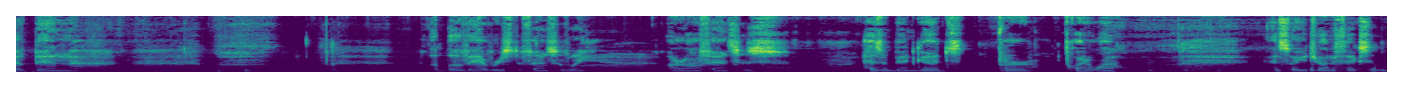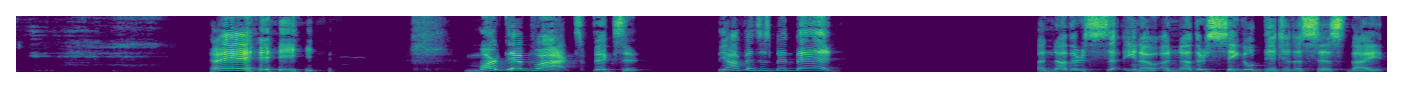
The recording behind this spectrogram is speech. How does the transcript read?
have been above average defensively. Our offense is hasn't been good for quite a while, and so you try to fix it. Hey, mark that box, fix it. The offense has been bad. Another, you know, another single digit assist night.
